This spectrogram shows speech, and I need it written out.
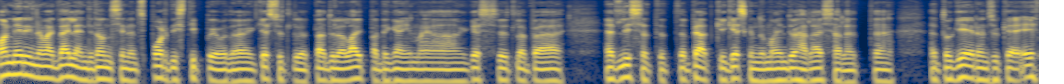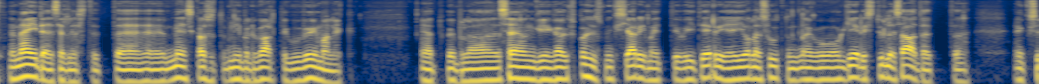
on erinevaid väljendeid on siin, et spordis tippu jõuda, kes ütleb, et pead üle laipade käima ja kes ütleb, et lihtsalt, et peadki keskenduma ainult ühele asjale, et et Ogier on niisugune ehtne näide sellest, et mees kasutab nii palju kaarte kui võimalik. et võib-olla see ongi ka üks põhjus, miks Jari-Mati või Terri ei ole suutnud nagu Ogierist üle saada, et eks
